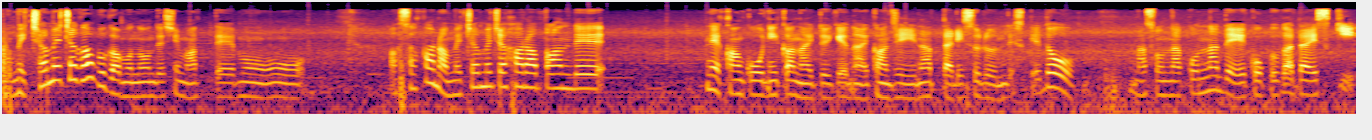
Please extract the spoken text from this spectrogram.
もう めちゃめちゃガブガブ飲んでしまってもう朝からめちゃめちゃ腹パンで、ね、観光に行かないといけない感じになったりするんですけど、まあ、そんなこんなで英国が大好き。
